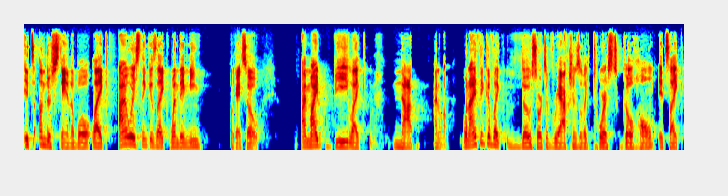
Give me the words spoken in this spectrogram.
it's understandable. Like I always think is like when they mean okay, so I might be like not I don't know. When I think of like those sorts of reactions of like tourists go home, it's like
